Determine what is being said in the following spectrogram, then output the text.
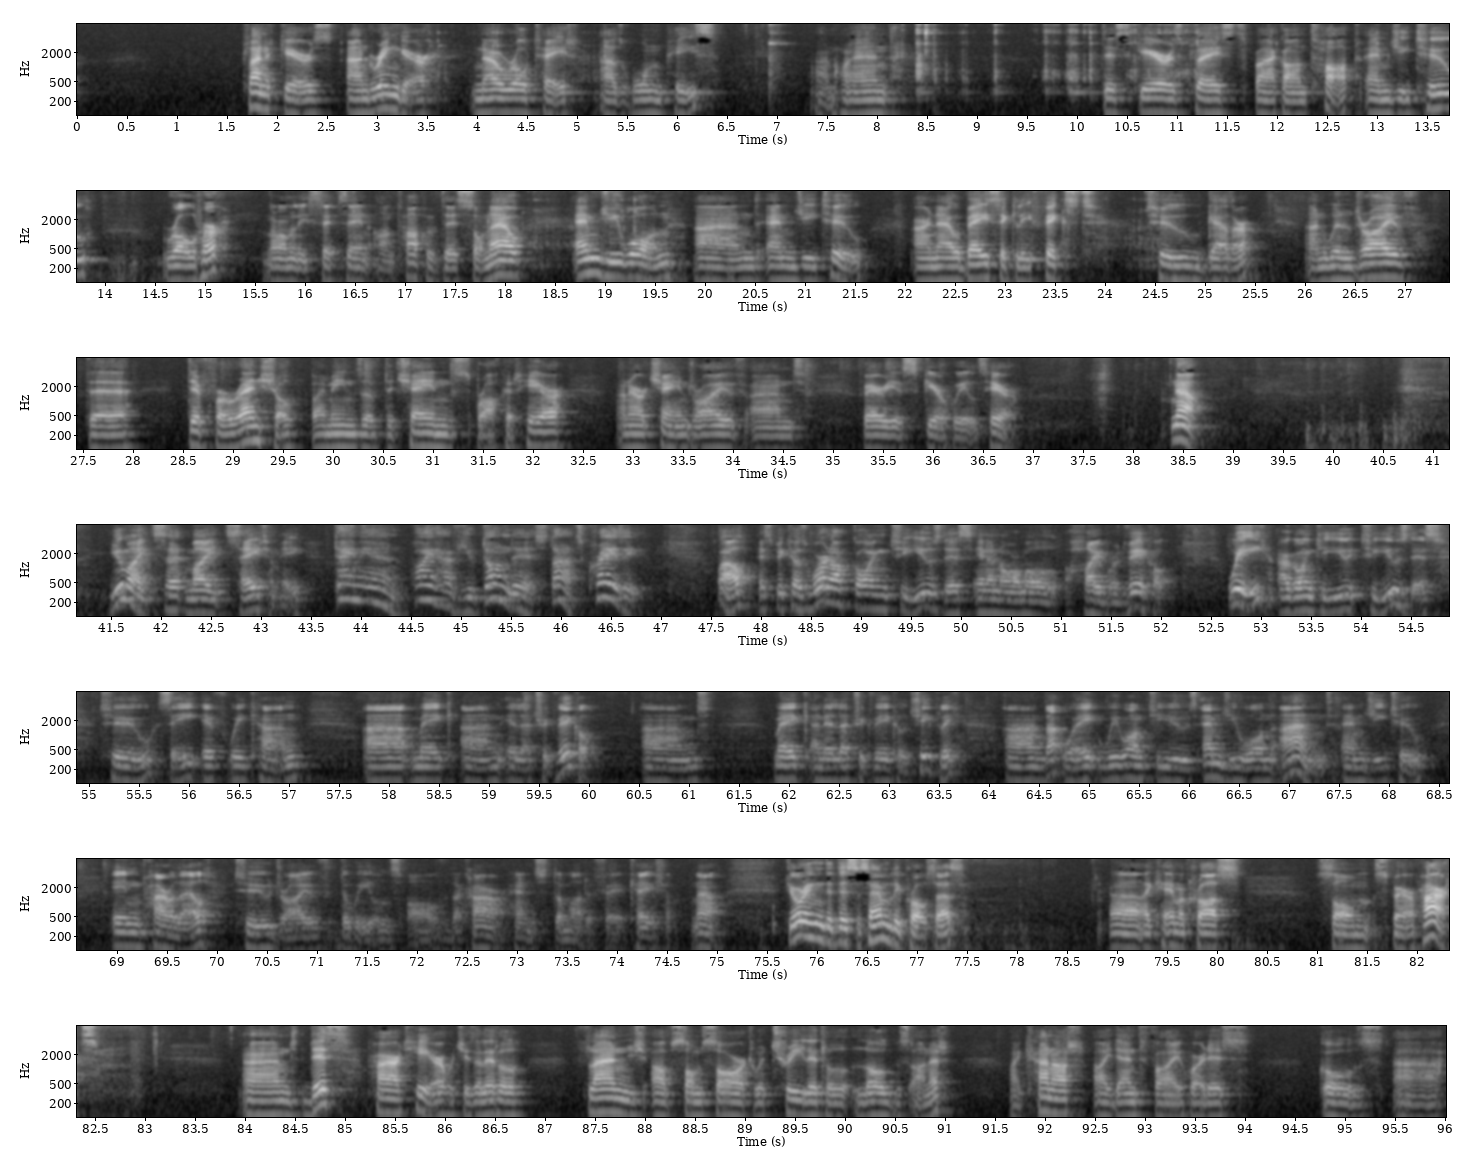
planet gears and ring gear now rotate as one piece. And when this gear is placed back on top MG2 rotor normally sits in on top of this. So now MG1 and MG2 are now basically fixed together and we'll drive the differential by means of the chain sprocket here and our chain drive and various gear wheels here. Now, you might say, might say to me, Damien, why have you done this? That's crazy. Well, it's because we're not going to use this in a normal hybrid vehicle. We are going to, to use this to see if we can uh, make an electric vehicle and make an electric vehicle cheaply and that way we want to use MG1 and MG2 in parallel to drive the wheels of the car, hence the modification. Now, during the disassembly process, uh, I came across some spare parts. And this part here, which is a little flange of some sort with three little lugs on it. I cannot identify where this goes uh,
